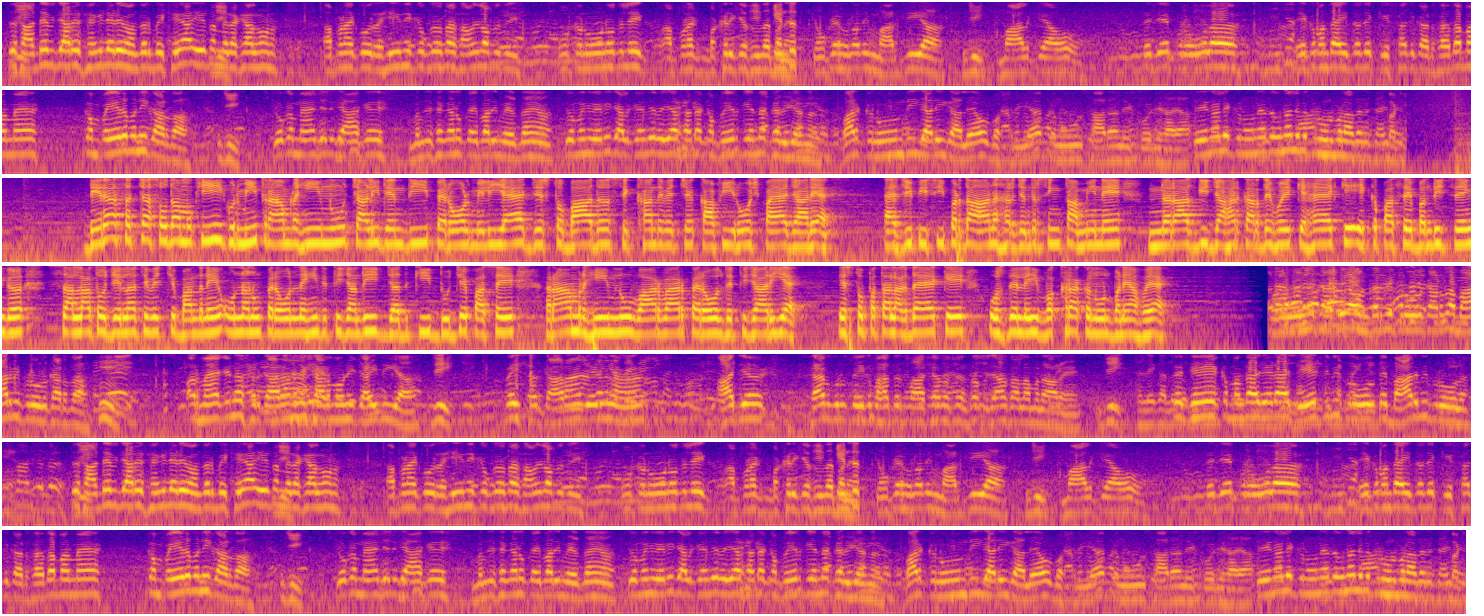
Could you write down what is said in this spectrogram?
ਤੇ ਸਾਡੇ ਵਿਚਾਰੇ ਸਿੰਘ ਜਿਹੜੇ ਅੰਦਰ ਬੈਠੇ ਆ ਇਹ ਤਾਂ ਮੇਰਾ ਖਿਆਲ ਹੁਣ ਆਪਣਾ ਕੋਈ ਰਹੀ ਨਹੀਂ ਕਿਉਂਕਿ ਉਹਦਾ ਸਮਝ ਲਓ ਤੁਸੀਂ, ਉਹ ਕਾਨੂੰਨ ਉਹਦੇ ਲਈ ਆਪਣਾ ਵੱਖਰੀ ਕਿਸਮ ਦਾ ਬਣਿਆ ਕਿਉਂਕਿ ਉਹਨਾਂ ਦੀ ਮਰਜ਼ੀ ਆ। ਜੀ। ਮਾਲਕ ਆ ਉਹ। ਤੇ ਜੇ ਪਰੋਲ ਇੱਕ ਬੰਦਾ ਇਦਾਂ ਦੇ ਕੇਸਾਂ 'ਚ ਕੱਟ ਸਕਦਾ ਪਰ ਮੈਂ ਕੰਪੇਅਰ ਵੀ ਨਹੀਂ ਕਰਦਾ। ਜੀ। ਕਿਉਂਕਿ ਮੈਂ ਜਦ ਜਾ ਕੇ ਬੰਦੀ ਸਿੰਘਾਂ ਨੂੰ ਕਈ ਵਾਰੀ ਮਿਲਦਾ ਆ ਤੇ ਉਹ ਮੈਨੂੰ ਇਹ ਵੀ ਗੱਲ ਕਹਿੰਦੇ ਵੀ ਯਾਰ ਸਾਡਾ ਕੰਪੇਅਰ ਕਿਹਨਾਂ ਕਰੀ ਜਾਂਦਾ ਪਰ ਕਾਨੂੰਨ ਦੀ ਜਿਹੜੀ ਗੱਲ ਆ ਉਹ ਵੱਖਰੀ ਆ। ਕਾਨੂੰਨ ਸਾਰਿਆਂ ਲਈ ਇੱਕੋ ਜਿਹਾ ਆ। ਤੇ ਇਹਨਾਂ ਲਈ ਕਾਨੂੰਨ ਹੈ ਤੇ ਉਹਨਾਂ ਲਈ ਵੀ ਕਾਨੂੰਨ ਬਣਾ ਦੇਣਾ ਚਾਹੀਦਾ ਡੇਰਾ ਸੱਚਾ ਸੌਦਾ ਮੁਖੀ ਗੁਰਮੀਤ ਰਾਮ ਰਹੀਮ ਨੂੰ 40 ਦਿਨ ਦੀ ਪੈਰੋਲ ਮਿਲੀ ਹੈ ਜਿਸ ਤੋਂ ਬਾਅਦ ਸਿੱਖਾਂ ਦੇ ਵਿੱਚ ਕਾਫੀ ਰੋਸ਼ ਪਾਇਆ ਜਾ ਰਿਹਾ ਹੈ। ਐਸਜੀਪੀਸੀ ਪ੍ਰਧਾਨ ਹਰਜਿੰਦਰ ਸਿੰਘ ਧਾਮੀ ਨੇ ਨਾਰਾਜ਼ਗੀ ਜ਼ਾਹਰ ਕਰਦੇ ਹੋਏ ਕਿਹਾ ਹੈ ਕਿ ਇੱਕ ਪਾਸੇ ਬੰਦੀ ਸਿੰਘ ਸਾਲਾਂ ਤੋਂ ਜੇਲ੍ਹਾਂ 'ਚ ਵਿੱਚ ਬੰਦ ਨੇ ਉਹਨਾਂ ਨੂੰ ਪੈਰੋਲ ਨਹੀਂ ਦਿੱਤੀ ਜਾਂਦੀ ਜਦਕਿ ਦੂਜੇ ਪਾਸੇ ਰਾਮ ਰਹੀਮ ਨੂੰ ਵਾਰ-ਵਾਰ ਪੈਰੋਲ ਦਿੱਤੀ ਜਾ ਰਹੀ ਹੈ। ਇਸ ਤੋਂ ਪਤਾ ਲੱਗਦਾ ਹੈ ਕਿ ਉਸ ਦੇ ਲਈ ਵੱਖਰਾ ਕਾਨੂੰਨ ਬਣਿਆ ਹੋਇਆ ਹੈ। ਆ ਅੰਦਰ ਵੀ ਪਰੋਲ ਕੱਢਦਾ ਬਾਹਰ ਵੀ ਪਰੋਲ ਕੱਢਦਾ। ਔਰ ਮੈਂ ਕਹਿੰਦਾ ਸਰਕਾਰਾਂ ਨੂੰ ਵੀ ਸ਼ਰਮ ਆਉਣੀ ਚਾਹੀਦੀ ਆ। ਜੀ। ਵੀ ਸਰਕਾਰਾਂ ਜਿਹੜੀਆਂ ਅੱਜ ਸਾਹਿਬ ਗੁਰੂ ਤੇਗ ਬਹਾਦਰ ਪਾਤਸ਼ਾਹ ਦਾ 350 ਸਾਲਾ ਮਨਾ ਰਹੇ ਹੈ। ਜੀ। ਤੇ ਜੇ ਇੱਕ ਬੰਦਾ ਜਿਹੜਾ ਜੇਲ੍ਹ 'ਚ ਵੀ ਪਰੋਲ ਤੇ ਬਾਹਰ ਵੀ ਪਰੋਲ ਤੇ ਸਾਡੇ ਵਿਚਾਰੇ ਸਿੰਘ ਜਿਹੜੇ ਅੰਦਰ ਬੈਠੇ ਆ ਇਹ ਤਾਂ ਮੇਰਾ ਖਿਆਲ ਹੁਣ ਆਪਣਾ ਕੋਈ ਰਹੀ ਨਹੀਂ ਕਿਉਂਕਿ ਉਹਦਾ ਸਮਝ ਲਓ ਤੁਸੀਂ, ਉਹ ਕਾਨੂੰਨ ਉਹਦੇ ਲਈ ਆਪਣਾ ਵੱਖਰੀ ਕਿਸਮ ਦਾ ਬਣਿਆ। ਕਿਉਂਕਿ ਉਹਨਾਂ ਦੀ ਮਰਜ਼ੀ ਆ ਜੀ। ਮਾਲਕ ਆ ਉਹ। ਤੇ ਜੇ ਪਰੋਲ ਇੱਕ ਬੰਦਾ ਇਦਾਂ ਦੇ ਕੇਸਾਂ 'ਚ ਕੱਟ ਸਕਦਾ ਪਰ ਮੈਂ ਕੰਪੇਅਰ ਵੀ ਨਹੀਂ ਕਰਦਾ। ਜੀ। ਕਿਉਂਕਿ ਮੈਂ ਜਦ ਜਾ ਕੇ ਬੰਦੇ ਸਿੰਘਾਂ ਨੂੰ ਕਈ ਵਾਰੀ ਮਿਲਦਾ ਆ ਤੇ ਉਹ ਮੈਨੂੰ ਇਹ ਵੀ ਗੱਲ ਕਹਿੰਦੇ ਵੀ ਯਾਰ ਸਾਡਾ ਕੰਪੇਅਰ ਕਿਹਨਾਂ ਕਰੀ ਜਾਂਦਾ ਪਰ ਕਾਨੂੰਨ ਦੀ ਜਿਹੜੀ ਗੱਲ ਆ, ਉਹ ਵੱਖਰੀ ਆ। ਕਾਨੂੰਨ ਸਾਰਿਆਂ ਲਈ ਇੱਕੋ ਜਿਹਾ ਆ। ਤੇ ਇਹਨਾਂ ਲਈ ਕਾਨੂੰਨ ਹੈ ਤੇ ਉਹਨਾਂ ਲਈ ਵੀ ਕਾਨੂੰਨ ਬਣਾ ਦੇਣਾ ਚਾਹੀਦਾ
